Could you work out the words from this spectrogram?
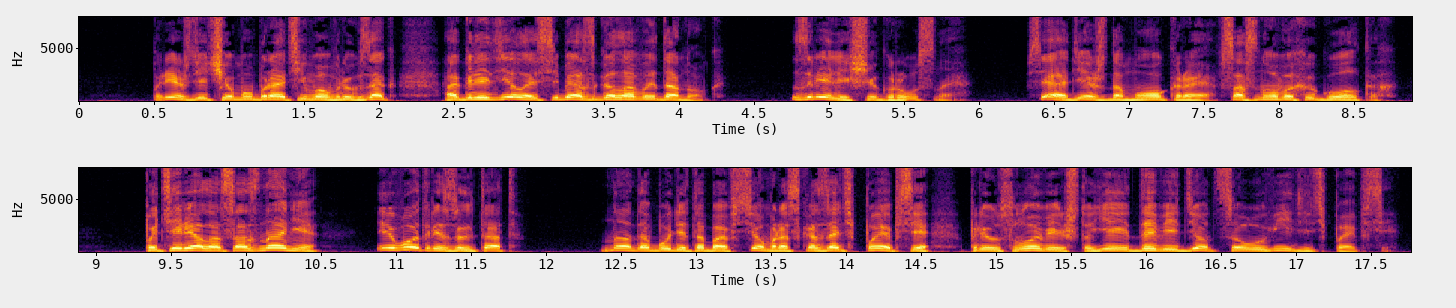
Прежде чем убрать его в рюкзак, оглядела себя с головы до ног. Зрелище грустное. Вся одежда мокрая, в сосновых иголках. Потеряла сознание, и вот результат. Надо будет обо всем рассказать Пепси при условии, что ей доведется увидеть Пепси.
